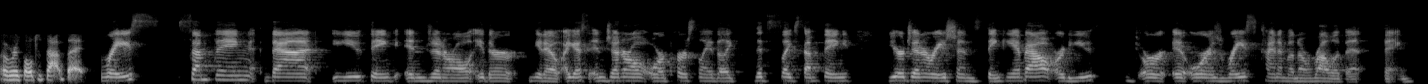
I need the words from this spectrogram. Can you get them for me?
a result of that. But race, something that you think in general, either, you know, I guess in general or personally, like that's like something your generation's thinking about, or do you, or, or is race kind of an irrelevant thing?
